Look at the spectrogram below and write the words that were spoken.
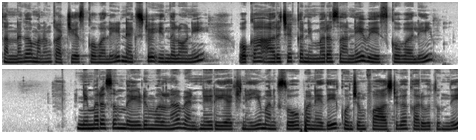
సన్నగా మనం కట్ చేసుకోవాలి. నెక్స్ట్ ఇందులోని ఒక అరచెక్క నిమ్మరసాన్ని వేసుకోవాలి. నిమ్మరసం వేయడం వలన వెంటనే రియాక్షన్ అయ్యి మనకి సోప్ అనేది కొంచెం ఫాస్ట్గా కరుగుతుంది.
